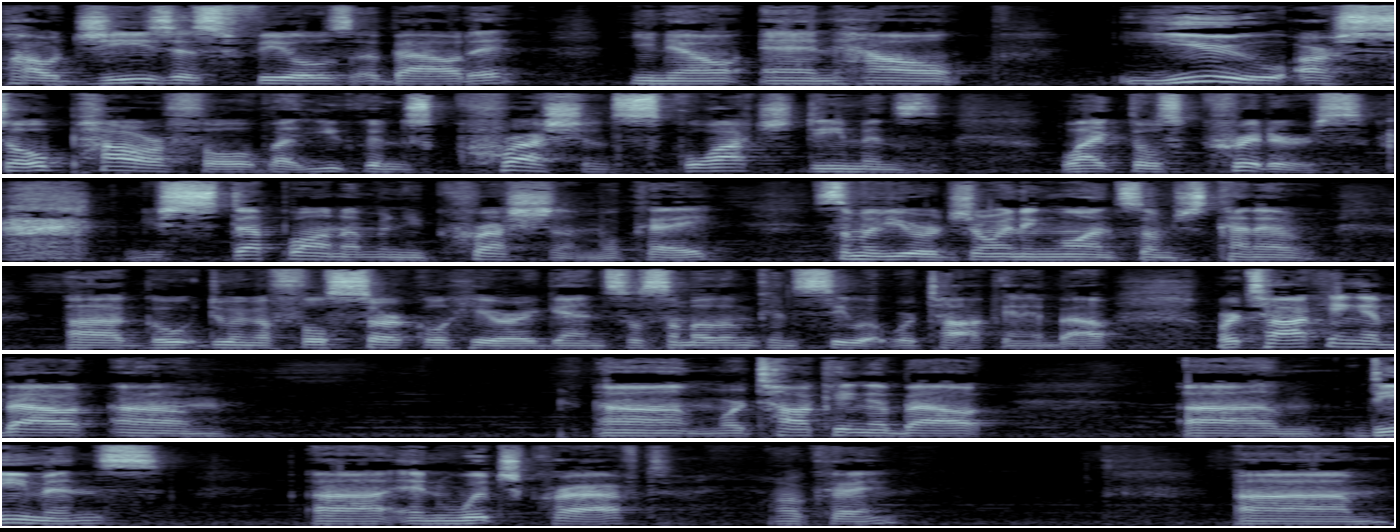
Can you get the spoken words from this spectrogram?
how Jesus feels about it. You know, and how you are so powerful that you can crush and squash demons like those critters. You step on them and you crush them. Okay. Some of you are joining on, so I'm just kind of uh, go, doing a full circle here again so some of them can see what we're talking about. We're talking about um, um, we're talking about um, demons uh, and witchcraft. Okay, um,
